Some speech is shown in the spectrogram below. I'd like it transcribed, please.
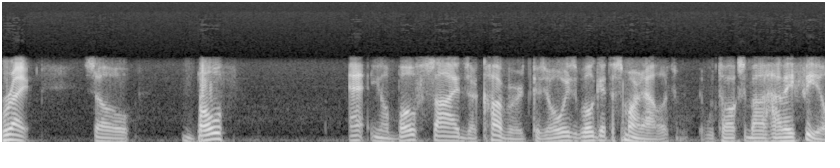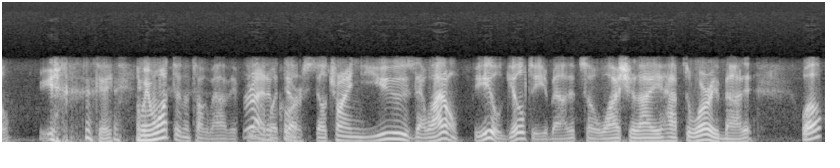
Right. So both you know both sides are covered because you always will get the smart aleck who talks about how they feel. Okay, and we want them to talk about how they feel, Right, of but they'll, course. they'll try and use that. Well, I don't feel guilty about it, so why should I have to worry about it? Well,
